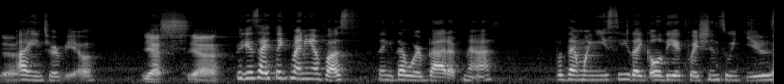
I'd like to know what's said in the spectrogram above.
Yeah. I interview. yes. Yeah. Because I think many of us think that we're bad at math. But then when you see like all the equations we use,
